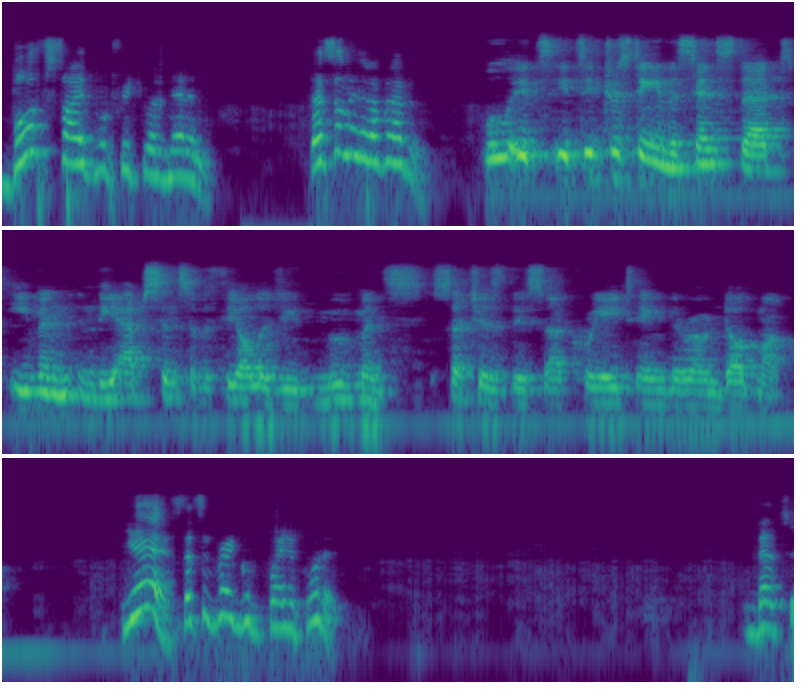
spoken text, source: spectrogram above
both sides will treat you as an enemy. That's something that often happens. Well, it's it's interesting in the sense that even in the absence of a theology, movements such as this are creating their own dogma. Yes, that's a very good way to put it. That's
